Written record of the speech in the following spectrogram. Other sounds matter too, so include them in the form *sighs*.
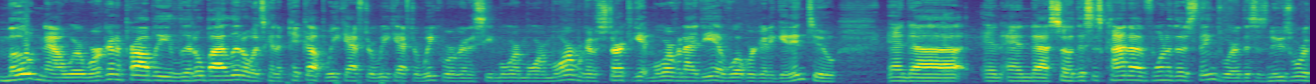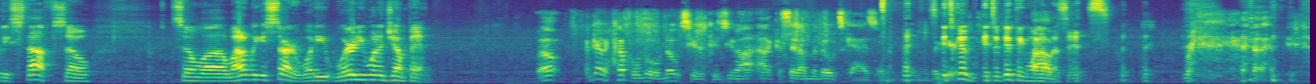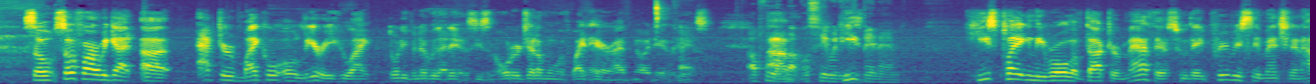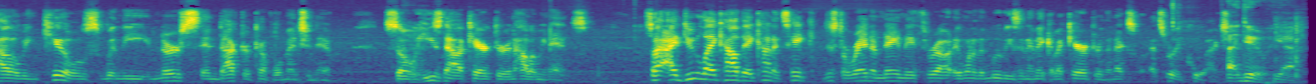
mode now where we're going to probably little by little, it's going to pick up week after week after week. We're going to see more and more and more. And we're going to start to get more of an idea of what we're going to get into. And uh, and and uh, so this is kind of one of those things where this is newsworthy stuff. So so uh, why don't we get started? What do you? Where do you want to jump in? Well, I got a couple of little notes here because you know, I, like I said, I'm the notes guy. So *laughs* It's, it's good. It's a good thing one of Um, us is. *laughs* so so far we got uh, actor Michael O'Leary, who I don't even know who that is. He's an older gentleman with white hair. I have no idea who Okay. he is. I'll pull him um, up. We'll see what he's he's- been in. He's playing the role of Dr. Mathis, who they previously mentioned in Halloween Kills when the nurse and doctor couple mentioned him. So he's now a character in Halloween Ends. So I I do like how they kind of take just a random name they threw out in one of the movies and they make him a character in the next one. That's really cool, actually. I do, yeah.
